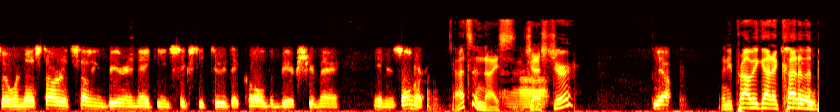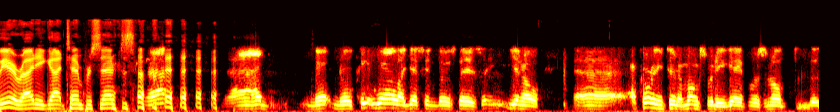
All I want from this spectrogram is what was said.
so when they started selling beer in 1862, they called the beer Chimay in his honor. That's a nice uh, gesture. Yeah. And he probably got a cut so, of the beer, right? He got 10% or something. No, no, well, I guess in those days, you know, uh, according to the monks, what he gave was not the,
